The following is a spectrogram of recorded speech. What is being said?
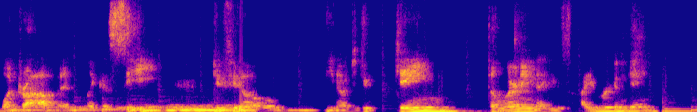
one drop and like a sea? Do you feel you know did you gain the learning that you thought you were going to gain?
